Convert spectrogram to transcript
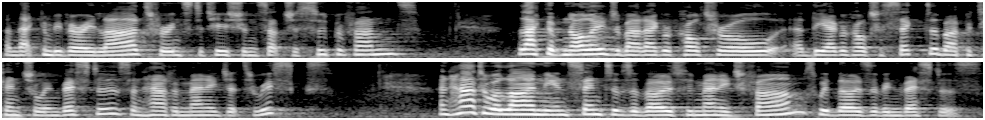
and that can be very large for institutions such as super funds, lack of knowledge about agricultural, uh, the agriculture sector by potential investors and how to manage its risks, and how to align the incentives of those who manage farms with those of investors.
